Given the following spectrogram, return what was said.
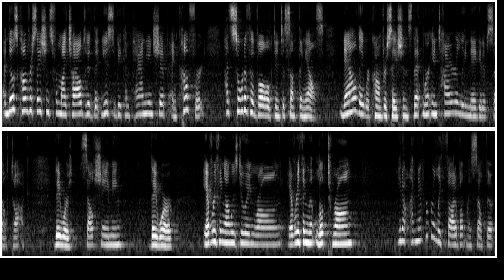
And those conversations from my childhood that used to be companionship and comfort had sort of evolved into something else. Now they were conversations that were entirely negative self talk. They were self shaming, they were everything I was doing wrong, everything that looked wrong. You know, I've never really thought about myself that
